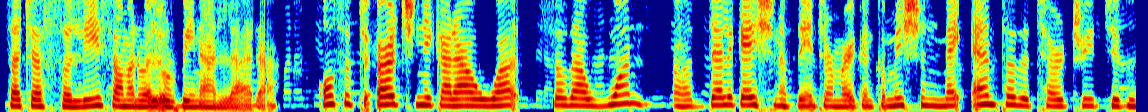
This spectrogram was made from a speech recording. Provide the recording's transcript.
such as Solis, Manuel Urbina, and Lara also to urge Nicaragua so that one uh, delegation of the Inter-American Commission may enter the territory to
